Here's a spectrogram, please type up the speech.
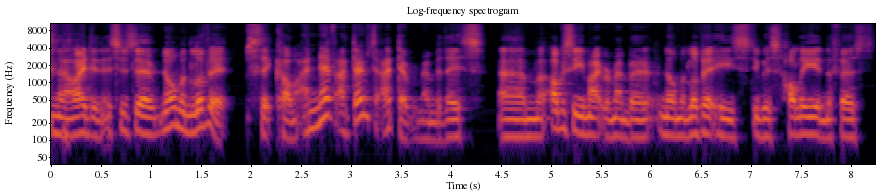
no, I didn't. This is a Norman Lovett sitcom. I never, I don't, I don't remember this. Um, obviously, you might remember Norman Lovett. He's he was Holly in the first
